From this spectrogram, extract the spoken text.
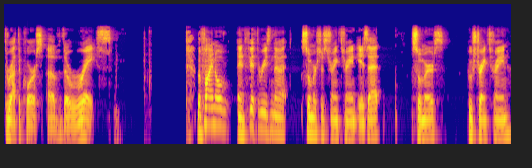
throughout the course of the race. The final and fifth reason that swimmers should strength train is that swimmers who strength train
